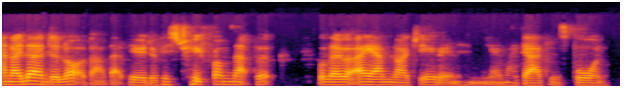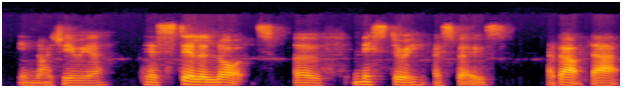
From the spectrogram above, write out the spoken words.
And I learned a lot about that period of history from that book. Although I am Nigerian, and you know, my dad was born in Nigeria, there's still a lot of mystery, I suppose, about that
